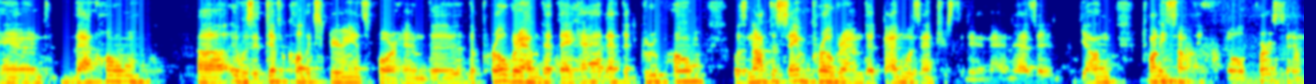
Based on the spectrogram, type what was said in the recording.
And that home uh, it was a difficult experience for him. The, the program that they had at the group home was not the same program that Ben was interested in. And as a young 20 something year old person,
